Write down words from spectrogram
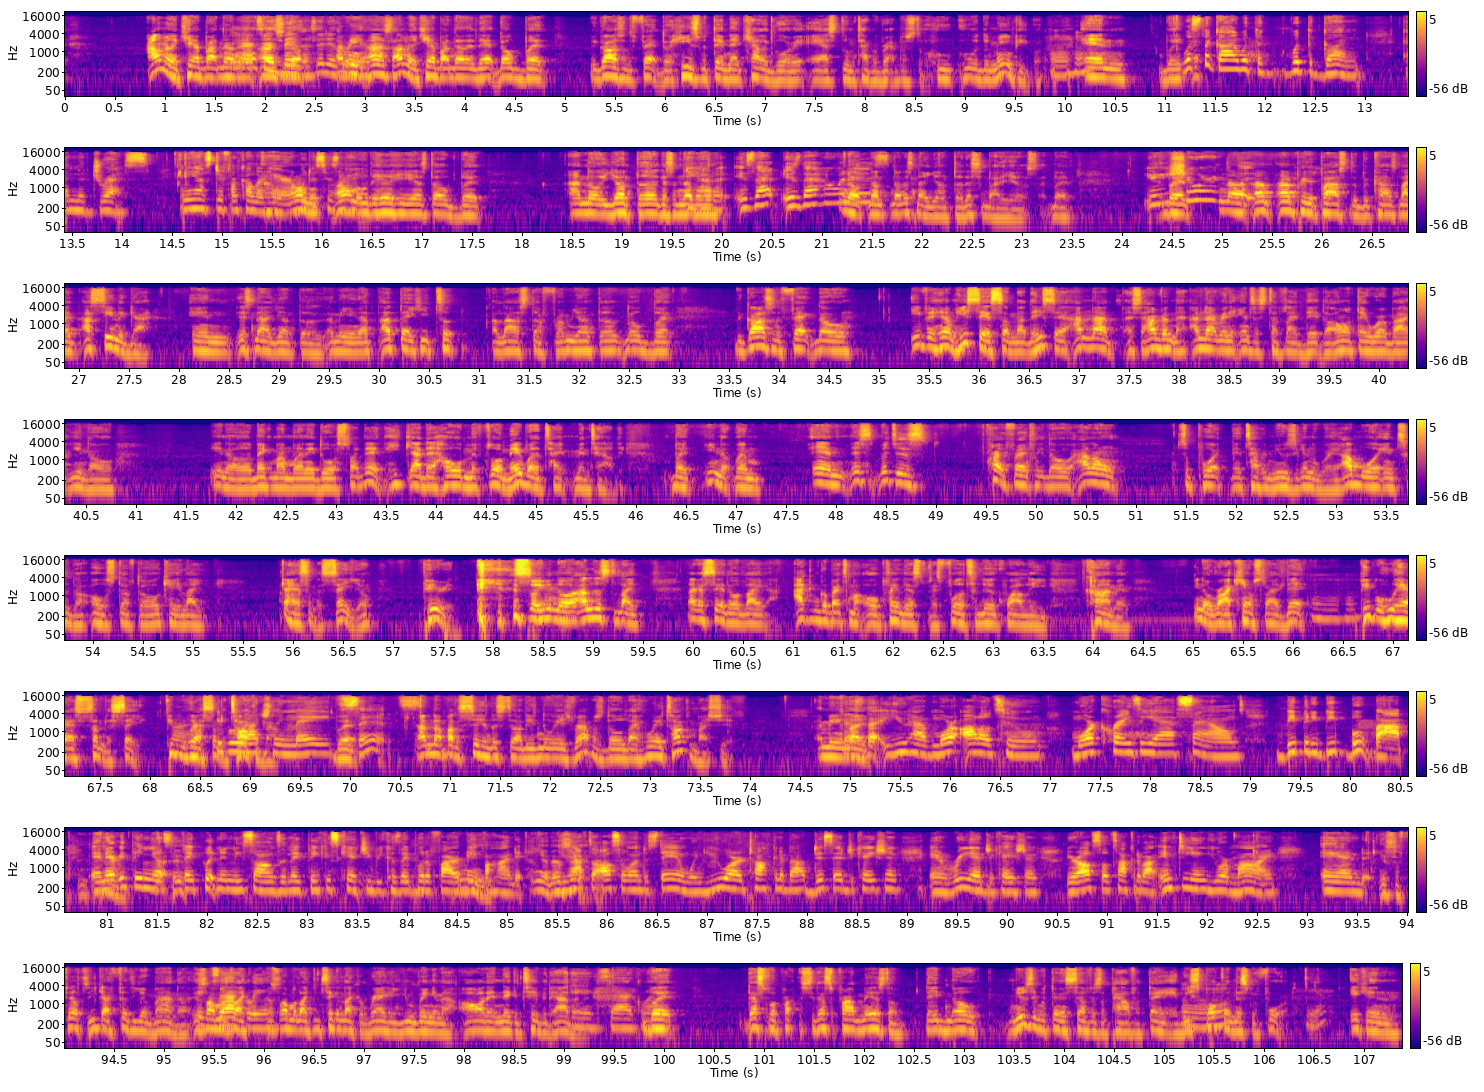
I don't really care about none Yeah, of that. his honestly, though. It is I mean, is. honestly, I don't really care about none of that though. But regardless of the fact, though, he's within that category as them type of rappers who who are the mean people. And with, Mm-hmm. What's the guy with the with the gun and the dress? And he has different colored hair. What know, is his I don't know who the hell he is though, but I know Young Thug is He another one. a, is that is that who it is? No, no, no, that's not Young Thug. That's somebody else. But Are you but sure? no, that- I'm I'm pretty positive because like I seen the guy, and it's not Young Thug. I mean, I, I think he took a lot of stuff from Young Thug though. But regardless of the fact though, even him, he said something like that. He said, "I'm not. I said I'm really, I'm not really into stuff like that. The only thing we're about, you know." You know, making my money doing stuff like that. He got that whole Floyd Mayweather type mentality, but you know when, and this which is, quite frankly though, I don't support that type of music anyway. I'm more into the old stuff though. Okay, like I have something to say, yo. Period. so you know, I listen like like I said though, like I can go back to my old playlist that's full of Talib Kweli, Common, you know, Rock Kemps like that. Mm-hmm. People who has something to say. People who Right. have something People to who talk actually about. made But sense. I'm not about to sit here and listen to all these new age rappers though, like who ain't talking about shit. I mean, like that you have more auto tune, more crazy ass sounds, beepity beep boop bop, and everything else Yeah, that they putting in these songs and they think it's catchy because they put a fire I mean, beat behind it. yeah, that's you have it. to also understand when you are talking about diseducation and re-education, you're also talking about emptying your mind. And it's a filter. You got to filter your mind out. It's Exactly. almost like it's almost like you taking like a rag and you wringing out all that negativity out of it. exactly, But that's what see. That's the problem is though. They know music within itself is a powerful thing, and we spoke mm-hmm. on this before. yeah, It can,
